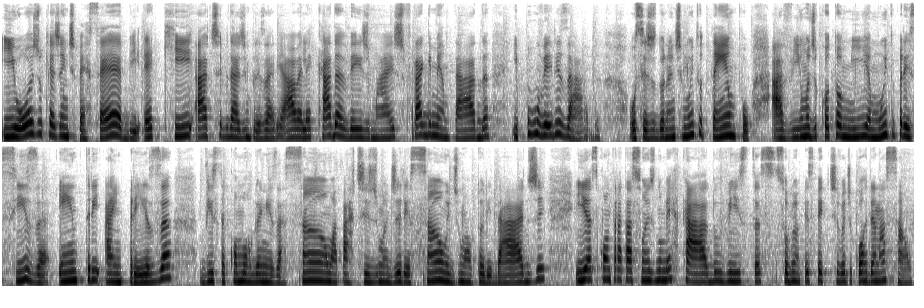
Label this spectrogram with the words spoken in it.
E hoje o que a gente percebe é que a atividade empresarial ela é cada vez mais fragmentada e pulverizada. Ou seja, durante muito tempo havia uma dicotomia muito precisa entre a empresa, vista como organização, a partir de uma direção e de uma autoridade, e as contratações no mercado, vistas sob uma perspectiva de coordenação.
